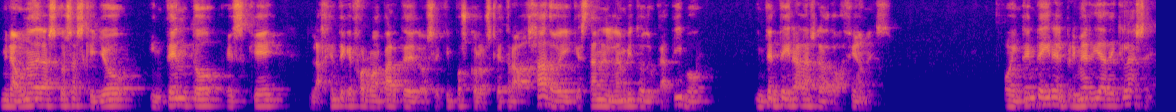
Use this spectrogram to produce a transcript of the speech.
Mira, una de las cosas que yo intento es que la gente que forma parte de los equipos con los que he trabajado y que están en el ámbito educativo, intente ir a las graduaciones o intente ir el primer día de clase.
